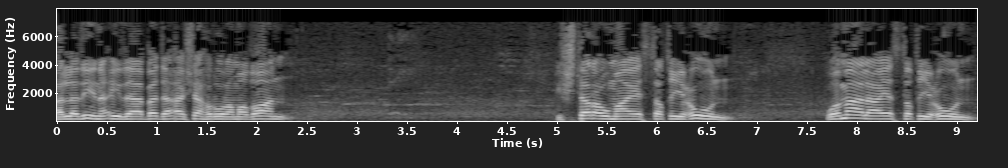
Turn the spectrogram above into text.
الذين إذا بدأ شهر رمضان اشتروا ما يستطيعون وما لا يستطيعون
